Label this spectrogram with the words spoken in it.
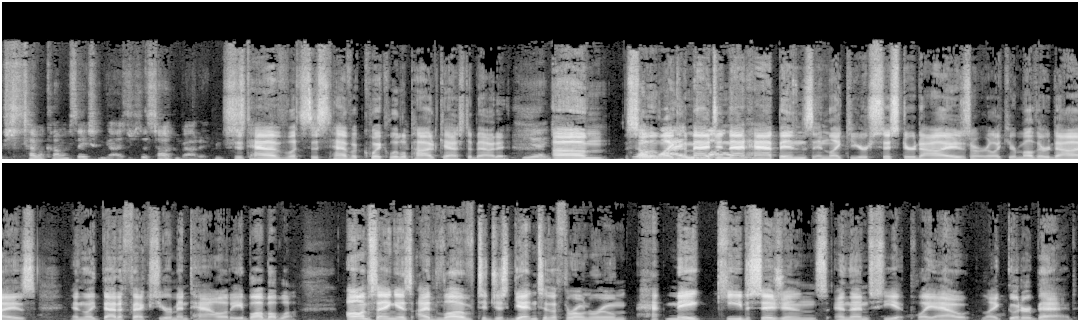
Just have a conversation, guys. Just talk about it. Let's just have let's just have a quick little podcast about it. Yeah. Um, so then, like, why- imagine why- that happens, and like your sister dies, or like your mother dies, and like that affects your mentality. Blah blah blah. All I'm saying is, I'd love to just get into the throne room, ha- make key decisions, and then see it play out, like good or bad.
